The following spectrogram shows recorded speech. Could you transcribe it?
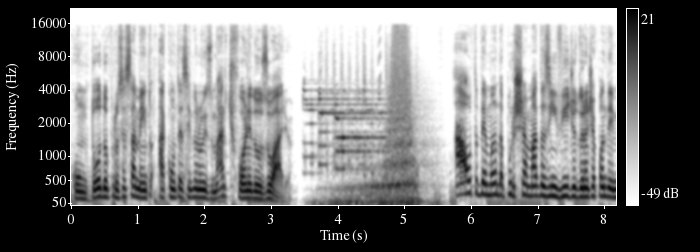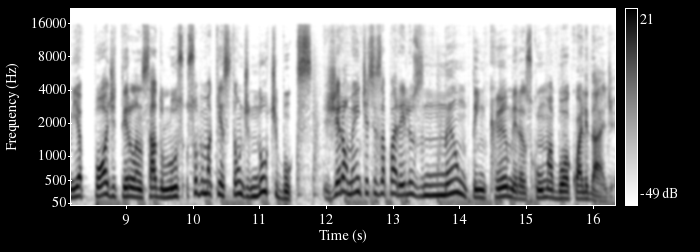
com todo o processamento acontecendo no smartphone do usuário. A alta demanda por chamadas em vídeo durante a pandemia pode ter lançado luz sobre uma questão de notebooks. Geralmente, esses aparelhos não têm câmeras com uma boa qualidade.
